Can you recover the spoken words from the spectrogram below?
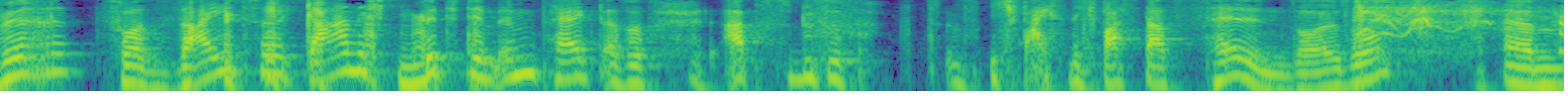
wirr zur Seite, gar nicht mit dem Impact, also absolutes, ich weiß nicht, was das zählen soll, so. Ähm,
